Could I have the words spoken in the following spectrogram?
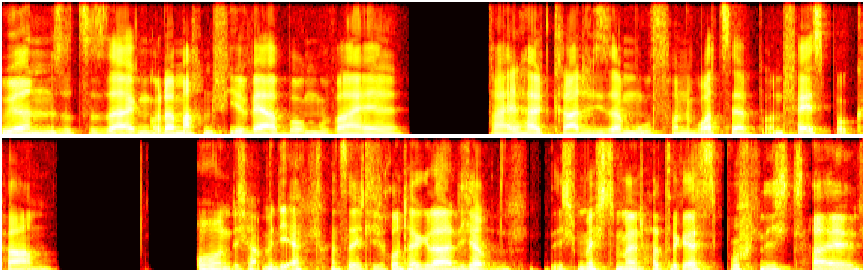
rühren sozusagen oder machen viel Werbung, weil, weil halt gerade dieser Move von WhatsApp und Facebook kam. Und ich habe mir die App tatsächlich runtergeladen. Ich, hab, ich möchte mein Adressbuch nicht teilen.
